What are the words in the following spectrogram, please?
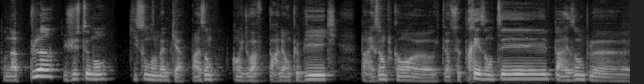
Tu en as plein justement qui sont dans le même cas. Par exemple, quand ils doivent parler en public, par exemple, quand euh, ils doivent se présenter, par exemple, euh,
